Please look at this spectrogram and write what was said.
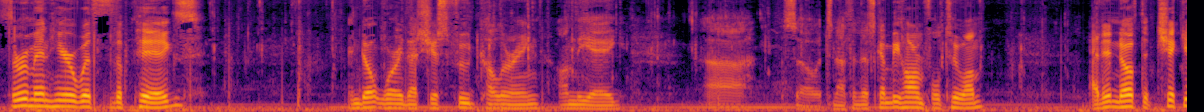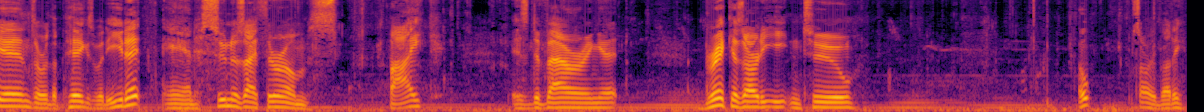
Threw them in here with the pigs. And don't worry, that's just food coloring on the egg. Uh, so it's nothing that's going to be harmful to them. I didn't know if the chickens or the pigs would eat it, and as soon as I threw them, Spike is devouring it. Brick has already eaten two. Oh, sorry, buddy.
